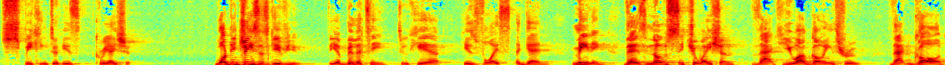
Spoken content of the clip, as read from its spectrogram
speaking to his creation. What did Jesus give you? The ability to hear his voice again. Meaning, there's no situation that you are going through that God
